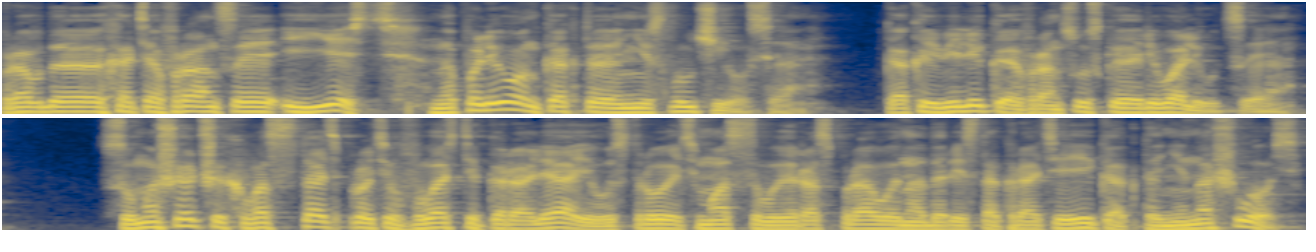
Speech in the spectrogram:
Правда, хотя Франция и есть, Наполеон как-то не случился как и Великая Французская революция. Сумасшедших восстать против власти короля и устроить массовые расправы над аристократией как-то не нашлось,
